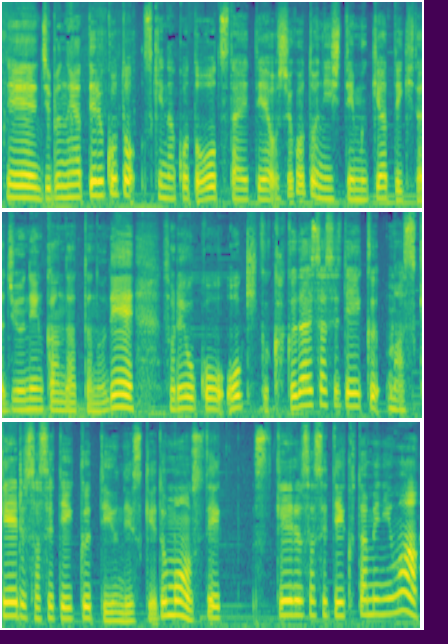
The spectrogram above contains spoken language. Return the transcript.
うで自分のやってること好きなことを伝えてお仕事にして向き合ってきた10年間だったのでそれをこう大きく拡大させていくまあスケールさせていくっていうんですけどもステスケールさせていくためには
